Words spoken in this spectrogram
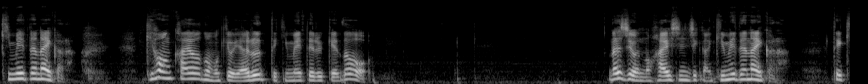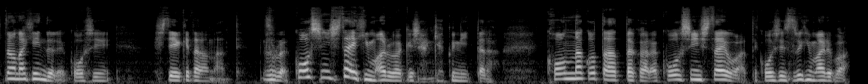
決めてないから。基本火曜とも今日やるって決めてるけど、ラジオの配信時間決めてないから、適当な頻度で更新していけたらなって。それ、更新したい日もあるわけじゃん、逆に言ったら。こんなことあったから更新したいわって更新する日もあれば、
